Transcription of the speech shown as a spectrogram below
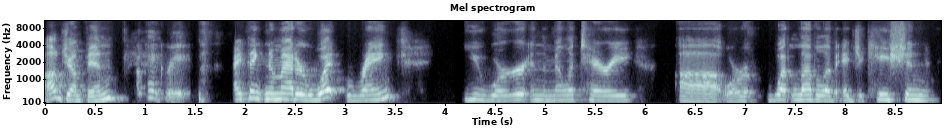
I'll jump in. Okay, great. I think no matter what rank you were in the military uh, or what level of education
